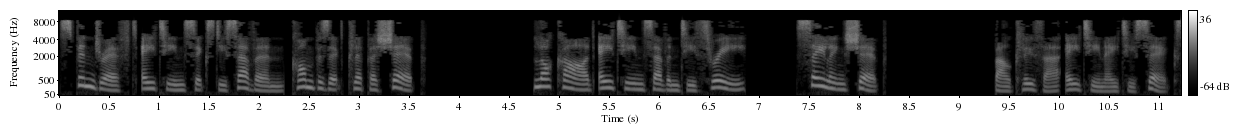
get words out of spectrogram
Spindrift 1867 composite clipper ship Lockard 1873 sailing ship Balclutha 1886.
